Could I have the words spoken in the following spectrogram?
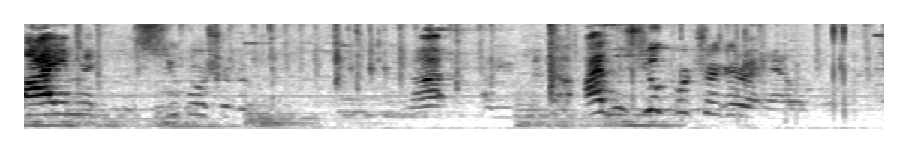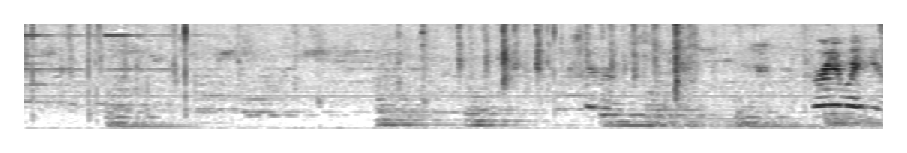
I'm super triggered. Not. I'm, I'm super triggered right now. Turn right here.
